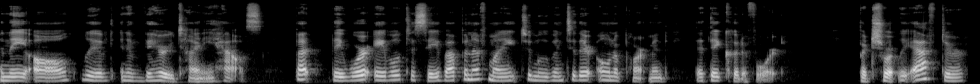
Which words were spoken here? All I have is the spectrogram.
and they all lived in a very tiny house, but they were able to save up enough money to move into their own apartment that they could afford. But shortly after,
